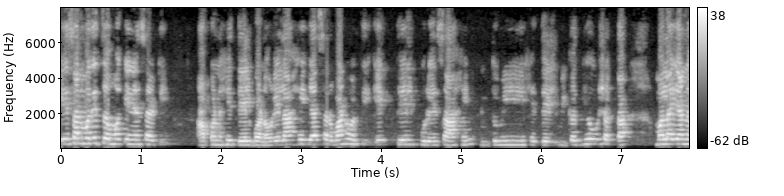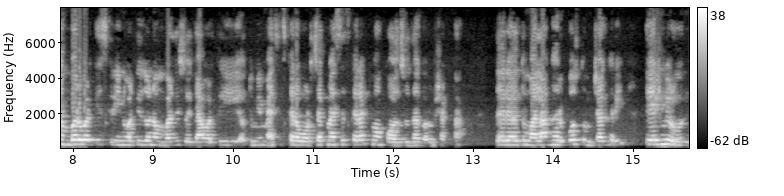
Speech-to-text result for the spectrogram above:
केसांमध्ये चमक येण्यासाठी आपण हे तेल बनवलेलं आहे. या सर्वांवरती एक तेल पुरेसा आहे. तुम्ही हे तेल विकत घेऊ शकता. मला या नंबरवरती स्क्रीनवरती जो नंबर दिसतोय त्यावरती तुम्ही मेसेज करा व्हॉट्सअप मेसेज करा किंवा कॉल सुद्धा करू शकता. तर तुम्हाला घरपोच तुमच्या घरी तेल मिळून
